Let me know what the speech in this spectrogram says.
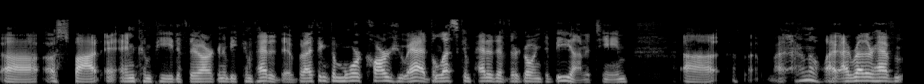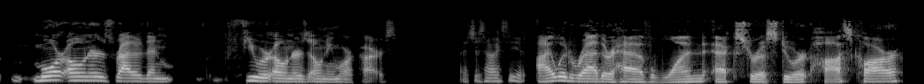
uh, a spot and compete if they are going to be competitive. But I think the more cars you add, the less competitive they're going to be on a team uh, I, don't know. I, would rather have more owners rather than fewer owners owning more cars. That's just how I see it. I would rather have one extra Stewart Haas car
